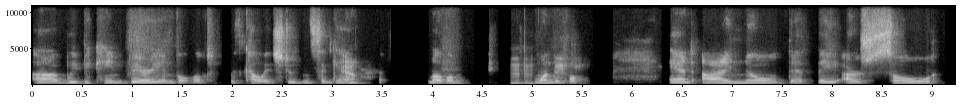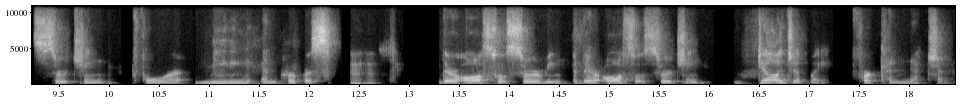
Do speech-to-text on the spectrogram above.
Uh, we became very involved with college students again. Love them, Mhm. wonderful. And I know that they are so searching for meaning and purpose. Mhm. They're also serving, they're also searching diligently for connection.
